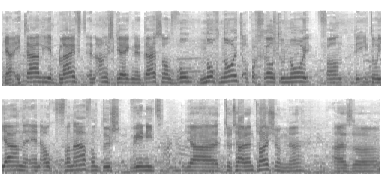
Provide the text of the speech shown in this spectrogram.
Ja, Italië blijft een angstgegner. Duitsland won nog nooit op een groot toernooi van de Italianen. En ook vanavond dus weer niet. Ja, totale enttäuschung, ne? Also...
